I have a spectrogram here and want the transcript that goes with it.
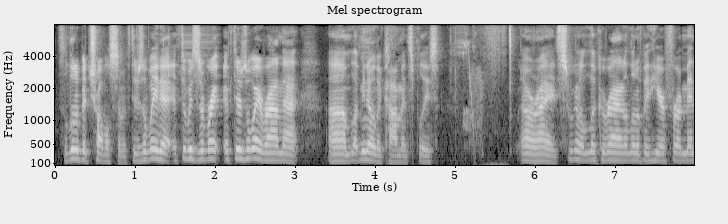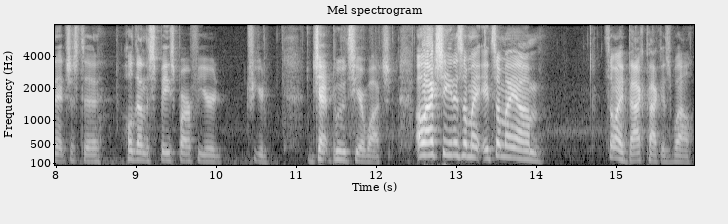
It's a little bit troublesome. If there's a way to, if there was a if there's a way around that, um, let me know in the comments, please. All right, so we're gonna look around a little bit here for a minute, just to hold down the space bar for your for your jet boots here. Watch. Oh, actually, it is on my it's on my um it's on my backpack as well.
